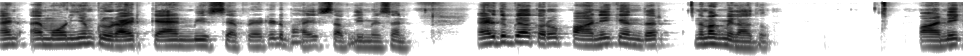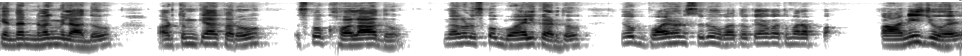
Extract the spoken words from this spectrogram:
and ammonium chloride can be separated by sublimation यानी तुम क्या करो, पानी के अंदर नमक मिला दो। पानी के अंदर नमक मिला दो और तुम क्या करो, उसको खोला दो। अगर उसको बॉयल कर दो, जब बॉयल होना शुरू होगा तो क्या होगा, तुम्हारा पानी जो है,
